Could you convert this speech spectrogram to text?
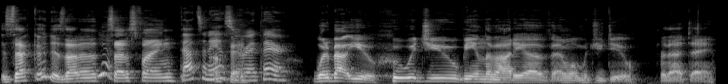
Is that good? Is that a satisfying? That's an answer Okay. right there. What about you? Who would you be in the body of, and what would you do for that day?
